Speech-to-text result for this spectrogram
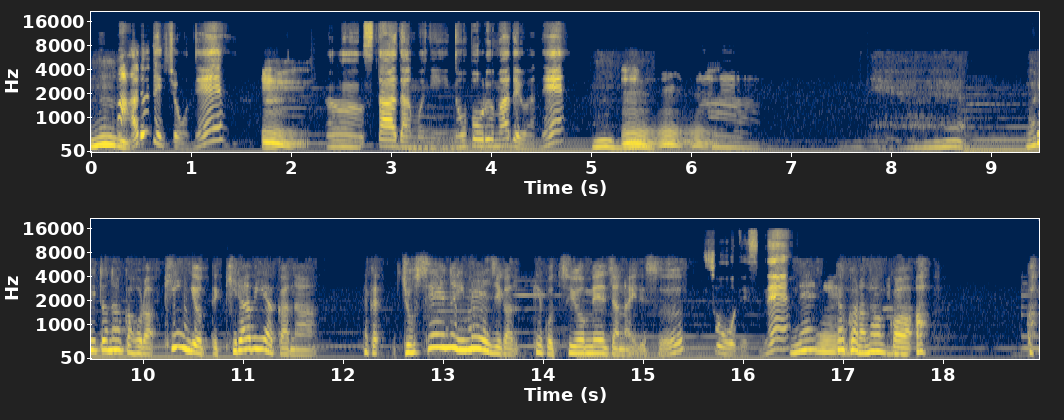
うん。まあ、あるでしょうね。うん、うん、スターダムに登るまではね。うんうん、うん、ううん。ん。ねえ割となんかほら金魚ってきらびやかななんか女性のイメージが結構強めじゃないです？そうですね。ね、うんだからなんか、ああ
